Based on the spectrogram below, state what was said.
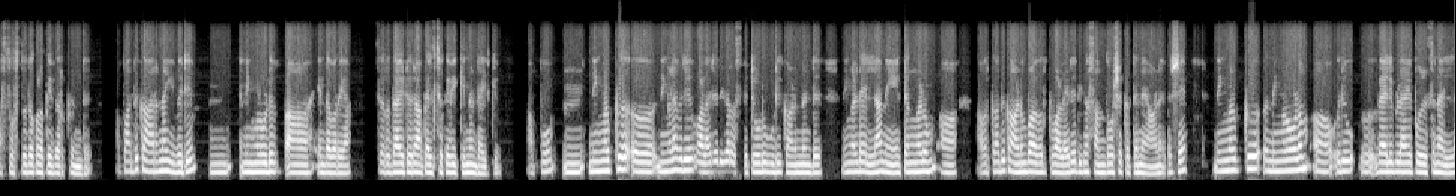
അസ്വസ്ഥതകളൊക്കെ ഇവർക്കുണ്ട്. അപ്പൊ അത് കാരണം ഇവർ നിങ്ങളോട് എന്താ പറയാ ചെറുതായിട്ടൊരു അകൽച്ചൊക്കെ വെക്കുന്നുണ്ടായിരിക്കും. അപ്പോൾ നിങ്ങൾക്ക് നിങ്ങളെ നിങ്ങളവര് വളരെയധികം റെസ്പെക്റ്റോട് കൂടി കാണുന്നുണ്ട്. നിങ്ങളുടെ എല്ലാ നേട്ടങ്ങളും അവർക്കത് കാണുമ്പോൾ അവർക്ക് വളരെയധികം സന്തോഷമൊക്കെ തന്നെയാണ്. പക്ഷെ നിങ്ങൾക്ക് നിങ്ങളോളം ഒരു വാല്യുബിൾ ആയ പേഴ്സൺ അല്ല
